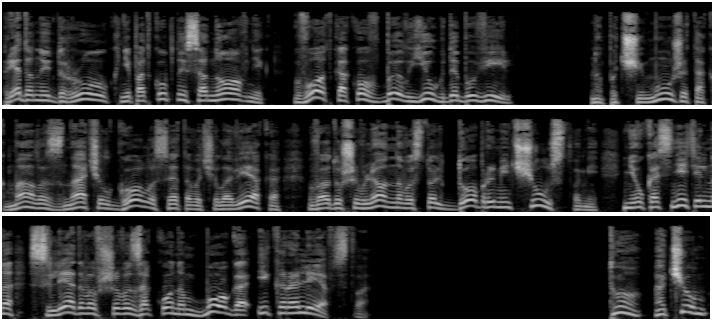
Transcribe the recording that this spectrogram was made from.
преданный друг, неподкупный сановник — вот каков был Юг де Бувиль. Но почему же так мало значил голос этого человека, воодушевленного столь добрыми чувствами, неукоснительно следовавшего законам Бога и королевства? «То, о чем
